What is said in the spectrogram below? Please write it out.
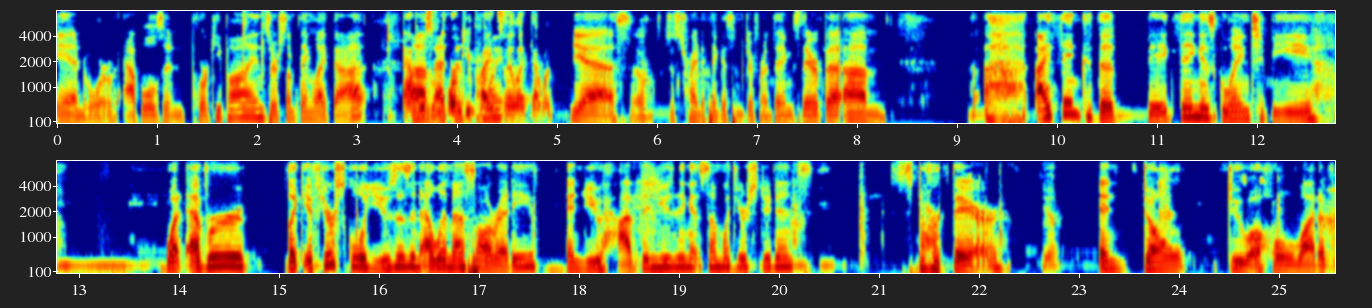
and or apples and porcupines or something like that Apples Um, and porcupines. I like that one. yeah so just trying to think of some different things there but um i think the big thing is going to be whatever like if your school uses an lms already and you have been using it some with your students start there Yeah. and don't do a whole lot of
